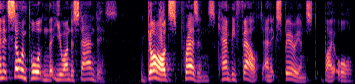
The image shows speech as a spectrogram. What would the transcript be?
And it's so important that you understand this. God's presence can be felt and experienced by all.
